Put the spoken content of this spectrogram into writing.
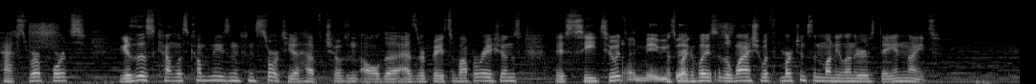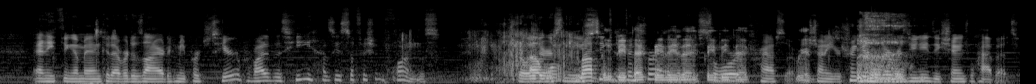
pass through our ports. Because of this, countless companies and consortia have chosen Ul'dah as their base of operations. They see to it I this marketplace is awash with merchants and moneylenders day and night. Anything a man could ever desire can be purchased here, provided that he has the sufficient funds. Surely I there is want something my you seek in baby back, adventure, baby either a back, sword, back. perhaps a shiny your trinket, whatever you need, the exchange will have it.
